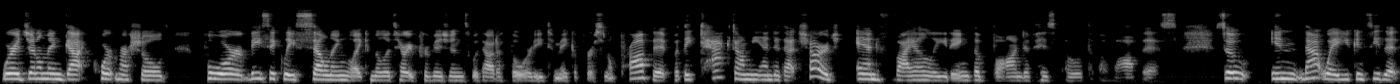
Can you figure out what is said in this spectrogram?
where a gentleman got court martialed for basically selling like military provisions without authority to make a personal profit, but they tacked on the end of that charge and violating the bond of his oath of office. So in that way, you can see that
